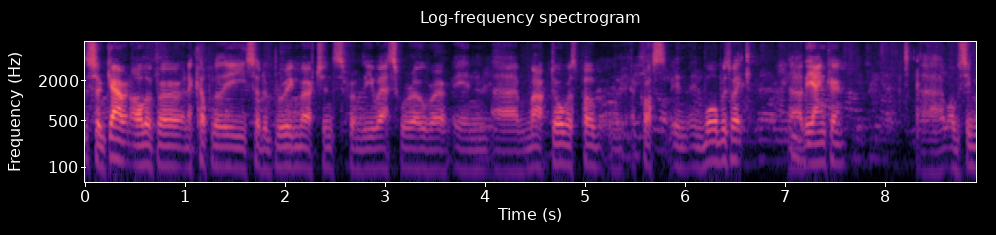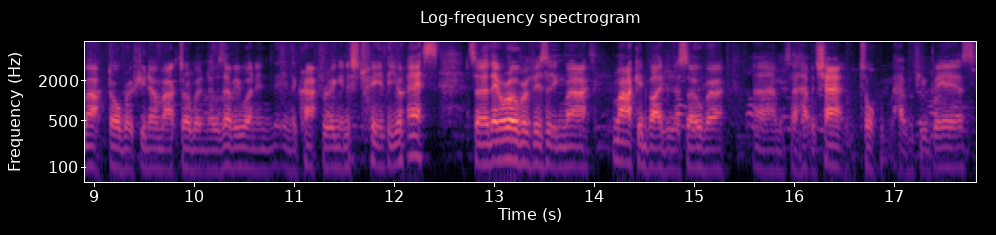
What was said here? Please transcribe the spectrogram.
So Garrett Oliver and a couple of the sort of brewing merchants from the US were over in uh, Mark Dorber's pub across in, in Walberswick, uh, the Anchor. Uh, obviously, Mark Dorber, if you know Mark Dorber, knows everyone in, in the craft brewing industry in the US. So they were over visiting Mark. Mark invited us over um, to have a chat, talk, have a few beers,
